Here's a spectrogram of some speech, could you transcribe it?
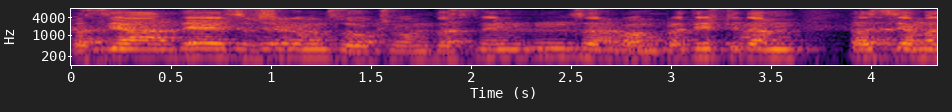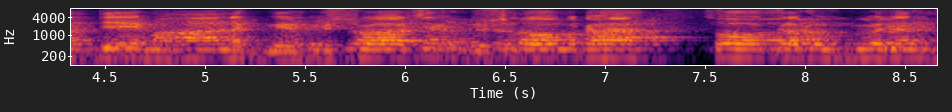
तस्यान्ते सुषुकं सूक्ष्मं तस्मिन् सर्वं प्रतिष्ठितं। तस्य मध्ये महानग्निर्विश्वासिर्दृशतोमुखः सोऽग्रभुग्विभजन्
